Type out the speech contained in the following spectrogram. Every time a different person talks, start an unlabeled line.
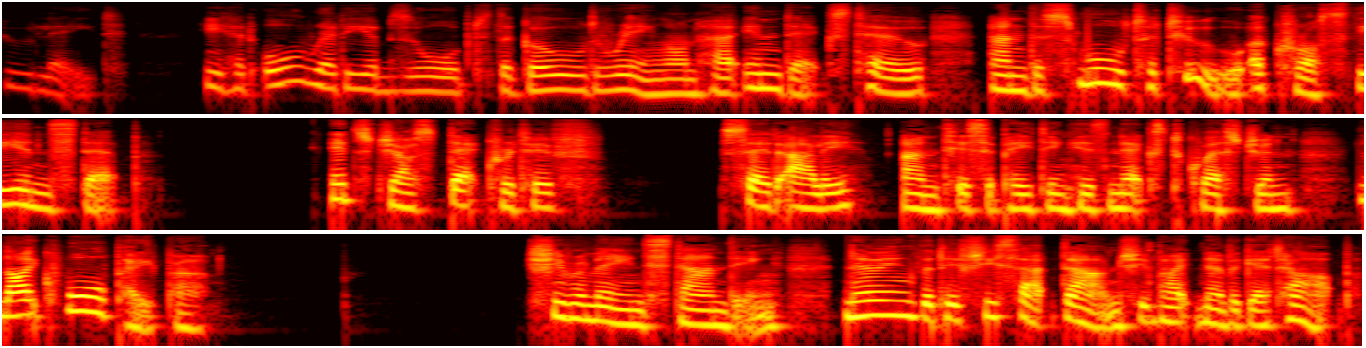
too late. He had already absorbed the gold ring on her index toe and the small tattoo across the instep. It's just decorative, said Ali, anticipating his next question, like wallpaper. She remained standing, knowing that if she sat down she might never get up.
